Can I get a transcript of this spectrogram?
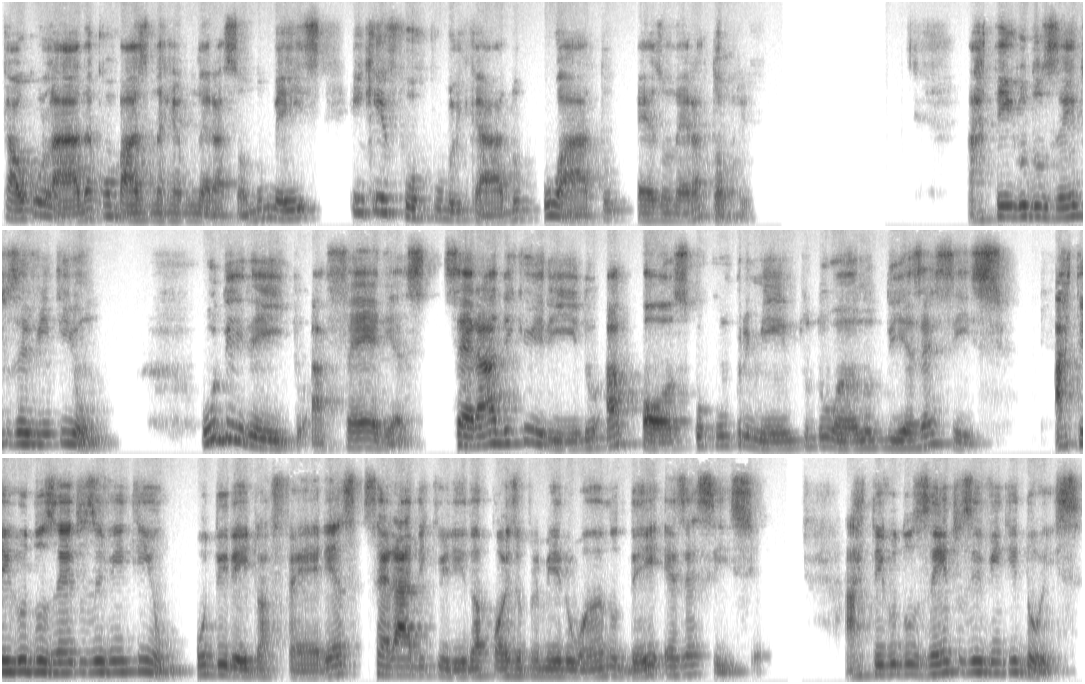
calculada com base na remuneração do mês em que for publicado o ato exoneratório. Artigo 221. O direito a férias será adquirido após o cumprimento do ano de exercício. Artigo 221. O direito a férias será adquirido após o primeiro ano de exercício. Artigo 222.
